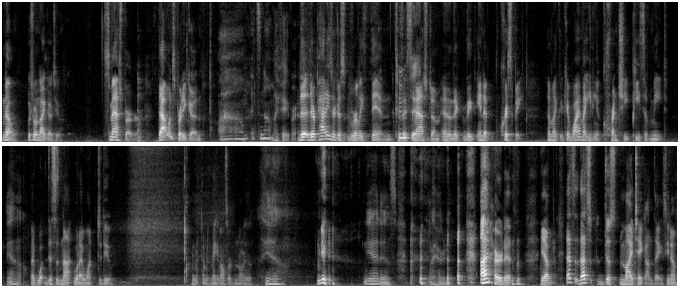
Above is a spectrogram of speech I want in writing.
No, which one did I go to? Smash Burger. That one's pretty good. Um, it's not my favorite. The, their patties are just really thin because they thin. smashed them and then they, they end up crispy. I'm like, okay, why am I eating a crunchy piece of meat? Yeah. Like, what? This is not what I want to do. I'm just making all sorts of noises. Yeah. Yeah, Yeah, it is. I heard it. I heard it. Yep, that's that's just my take on things. You know.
